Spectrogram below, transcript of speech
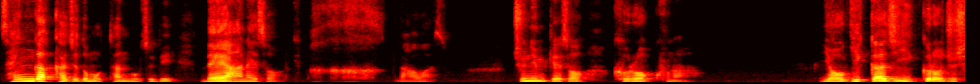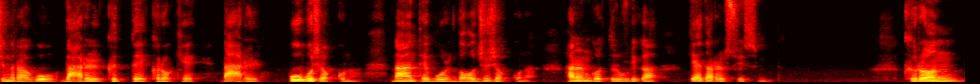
생각하지도 못한 모습이 내 안에서 나와서 주님께서 그렇구나. 여기까지 이끌어 주시느라고 나를 그때 그렇게 나를 뽑으셨구나. 나한테 뭘 넣어 주셨구나. 하는 것들을 우리가 깨달을 수 있습니다. 그런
